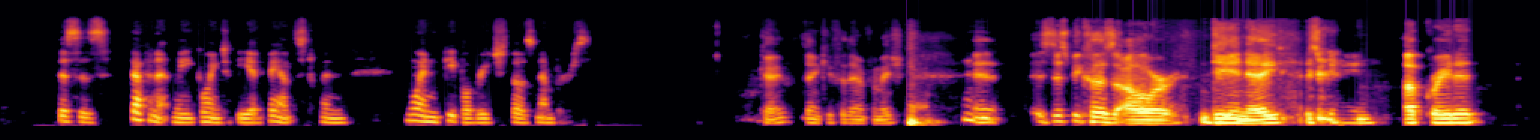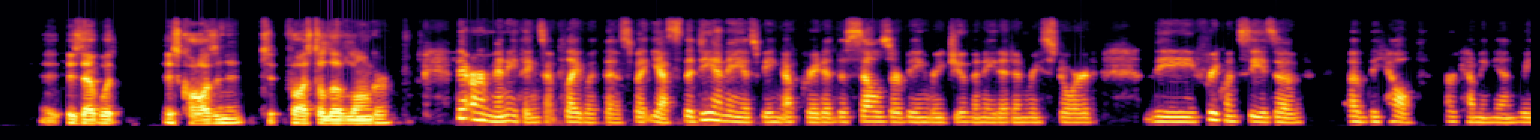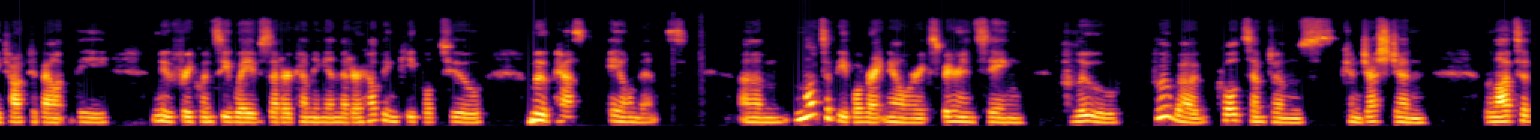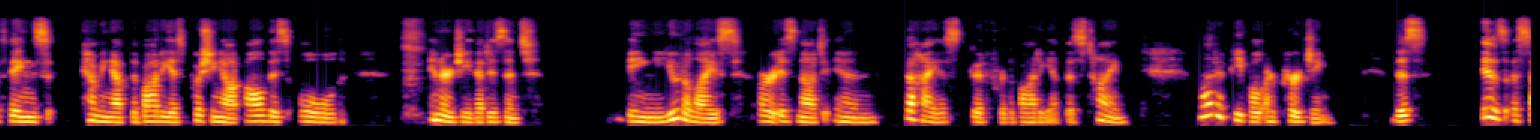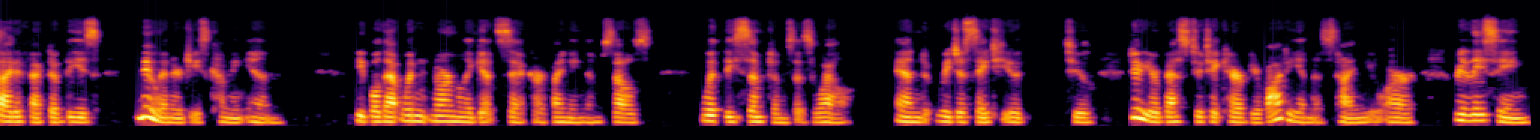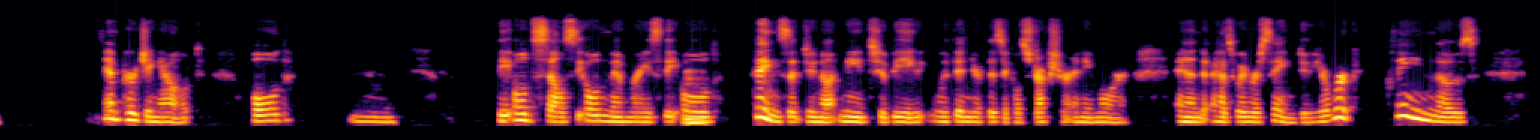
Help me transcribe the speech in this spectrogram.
This is definitely going to be advanced when when people reach those numbers. Okay, thank you for the information. Mm-hmm. And is this because our DNA is being upgraded? Is that what is causing it to, for us to live longer? There are many things at play with this, but yes, the DNA is being upgraded, the cells are being rejuvenated and restored, the frequencies of, of the health are coming in. We talked about the new frequency waves that are coming in that are helping people to move past ailments um, lots of people right now are experiencing flu, flu bug, cold symptoms, congestion, lots of things coming up. The body is pushing out all this old energy that isn't being utilized or is not in the highest good for the body at this time. A lot of people are purging. This is a side effect of these new energies coming in. People that wouldn't normally get sick are finding themselves with these symptoms as well. And we just say to you to do your best to take care of your body in this time. You are releasing and purging out old, mm, the old cells, the old memories, the mm. old things that do not need to be within your physical structure anymore. And as we were saying, do your work, clean those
